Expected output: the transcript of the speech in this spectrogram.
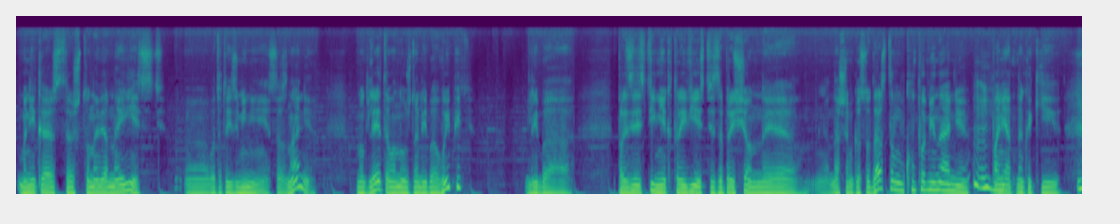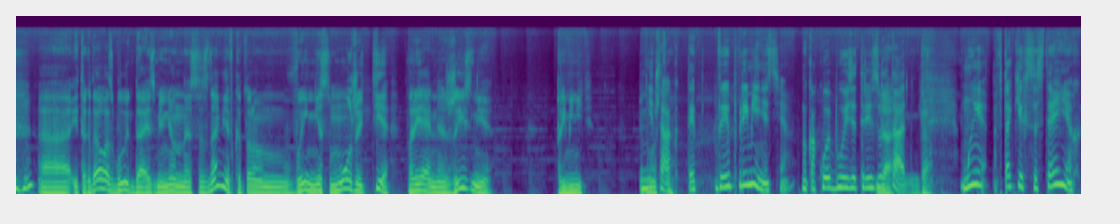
Мне кажется, что, наверное, есть э, вот это изменение сознания, но для этого нужно либо выпить, либо произвести некоторые действия, запрещенные нашим государством к упоминанию, понятно какие. А, и тогда у вас будет, да, измененное сознание, в котором вы не сможете в реальной жизни применить. Потому не что- так. Ты, вы примените, но какой будет результат? Да, да. Мы в таких состояниях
